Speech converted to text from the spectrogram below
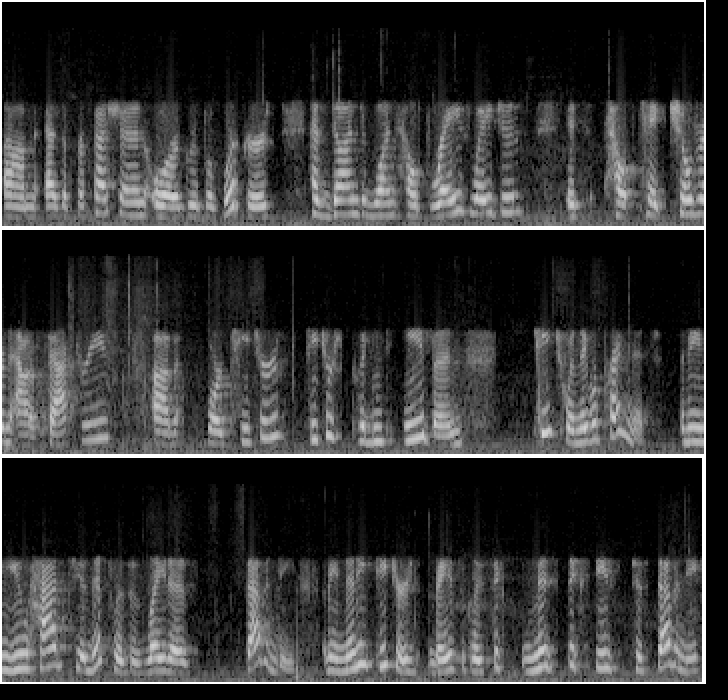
um, as a profession or a group of workers has done to one help raise wages. It's helped take children out of factories. Um, for teachers, teachers couldn't even teach when they were pregnant. I mean, you had to, and this was as late as 70. I mean, many teachers, basically mid 60s to 70,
